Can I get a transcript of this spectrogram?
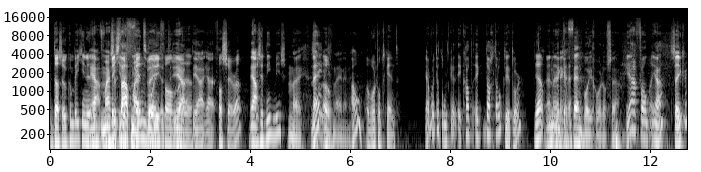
dat is ook een beetje een, Ja, een maar ze beetje staat de maar fanboy twee. het- van, ja, eh, ja, ja. van Sarah. Ja. Is het niet mis? Nee. Nee? Oh. Nee, nee, nee. Oh, Er wordt ontkend. ja, wordt dat ontkend? Ik, had, ik dacht ook dit hoor. Ja. En, Dan ben ik, ik een fanboy geworden of zo. ja, van, ja, zeker.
